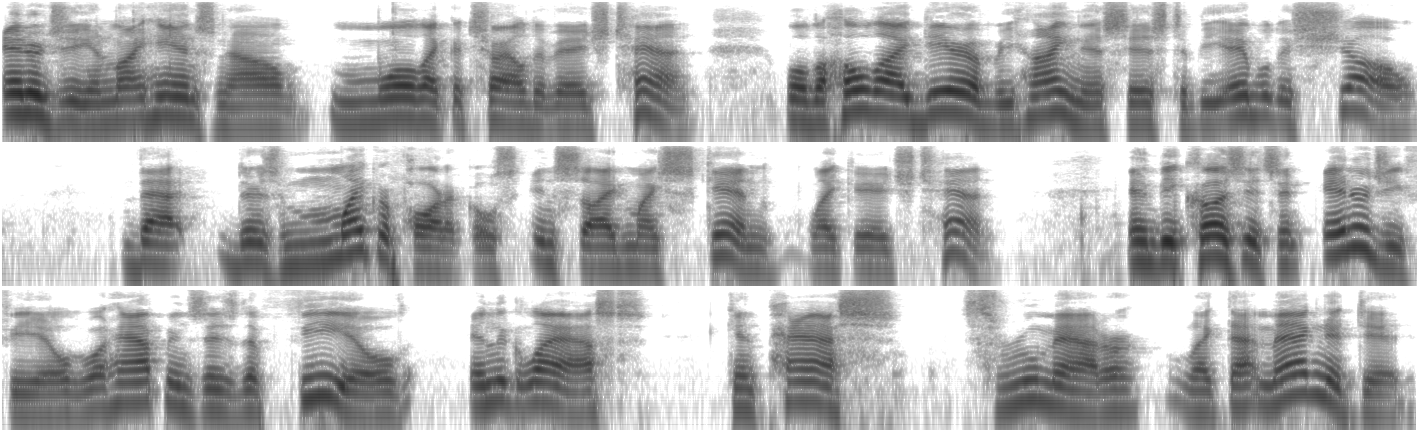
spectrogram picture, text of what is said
energy in my hands now, more like a child of age 10. Well, the whole idea behind this is to be able to show that there's microparticles inside my skin like age 10. And because it's an energy field, what happens is the field in the glass can pass through matter like that magnet did.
